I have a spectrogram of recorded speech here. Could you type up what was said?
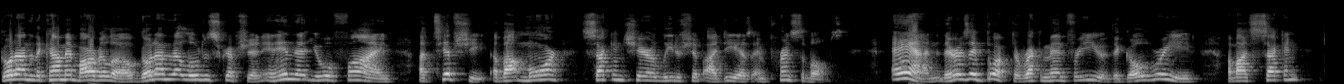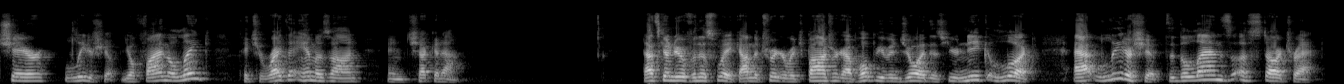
go down to the comment bar below, go down to that little description, and in that you will find a tip sheet about more second chair leadership ideas and principles. And there is a book to recommend for you to go read about second chair leadership. You'll find the link, takes you right to Amazon, and check it out. That's going to do it for this week. I'm the Trigger Rich Bontrager. I hope you've enjoyed this unique look at leadership through the lens of Star Trek.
